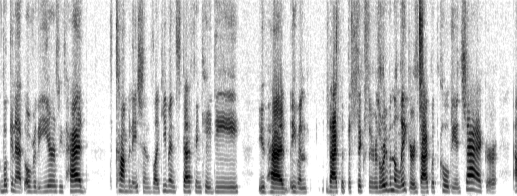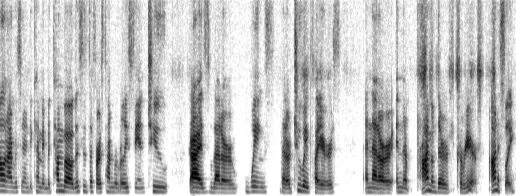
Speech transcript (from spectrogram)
looking at over the years, we've had combinations like even Steph and KD. You've had even back with the Sixers or even the Lakers back with Kobe and Shaq or Allen Iverson and Dikembe Mutombo. This is the first time we're really seeing two guys that are wings that are two-way players and that are in the prime of their career. Honestly.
